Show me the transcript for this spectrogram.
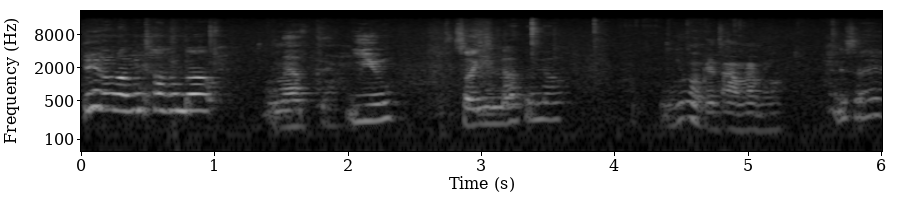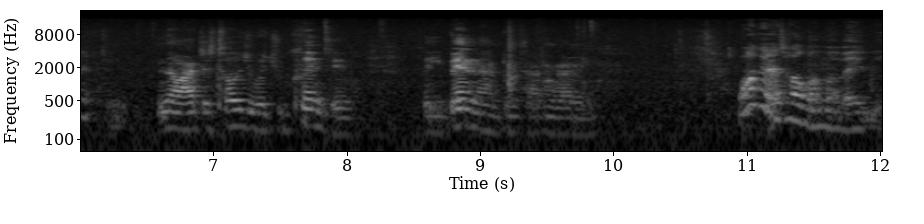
you know what I've been talking about? Nothing. You? So you nothing though? You won't been talking about me. You said. No, I just told you what you couldn't do. So you better not be talking about me. Why can't I talk about my baby?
